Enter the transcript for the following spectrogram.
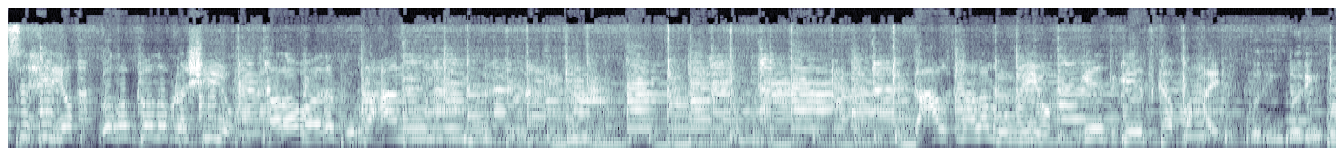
sixiyo godobgodob dhashiyo qalawada guracan gacalkala lumiyo geedgeed ka baxay godingodin ku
